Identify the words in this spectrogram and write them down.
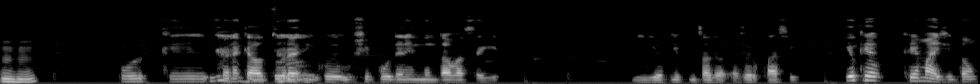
Uhum. Porque foi naquela altura em que o Shippuden ainda não estava a sair. E eu tinha começado a ver o clássico. Eu queria, queria mais, então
